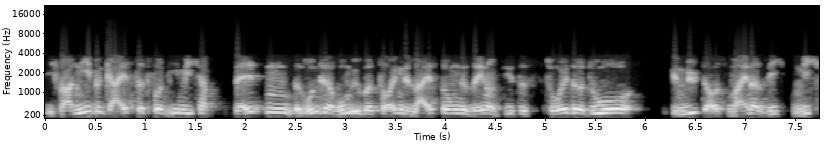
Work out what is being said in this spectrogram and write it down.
ich war nie begeistert von ihm. Ich habe selten rundherum überzeugende Leistungen gesehen und dieses Torhüter-Duo genügt aus meiner Sicht nicht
